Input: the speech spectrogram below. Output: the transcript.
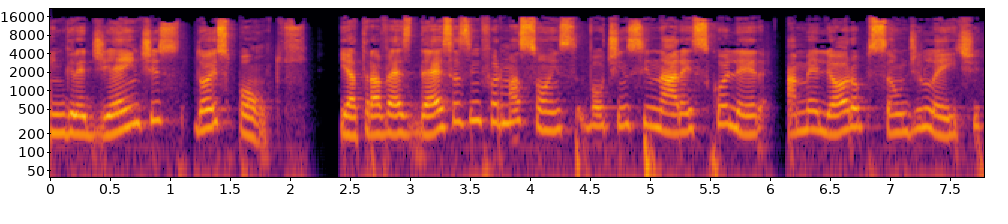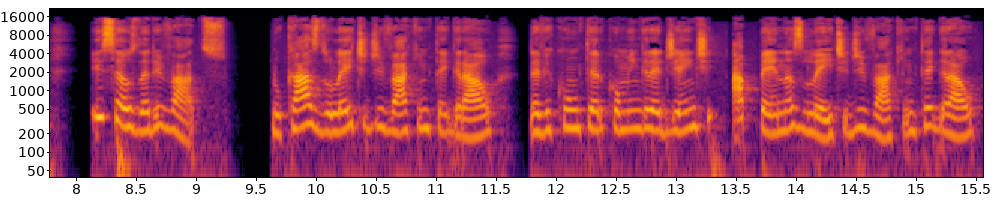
ingredientes, dois pontos. E através dessas informações vou te ensinar a escolher a melhor opção de leite e seus derivados. No caso do leite de vaca integral, deve conter como ingrediente apenas leite de vaca integral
